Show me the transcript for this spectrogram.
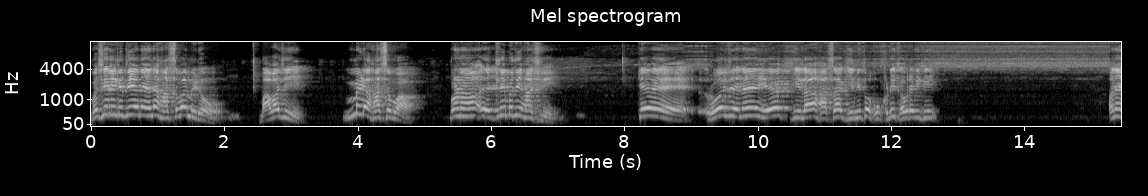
વશેરી લીધી અને એને હાંસવા મળ્યો. બાવાજી મળ્યા હાંસવા, પણ એટલી બધી હાંસવી. કે રોજ એને એક કિલા હાસા ઘીની તો હુકડી ખવડાવી હતી અને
